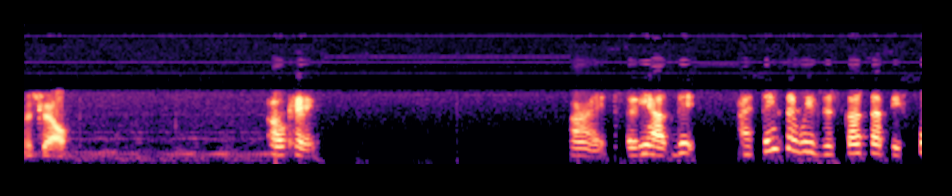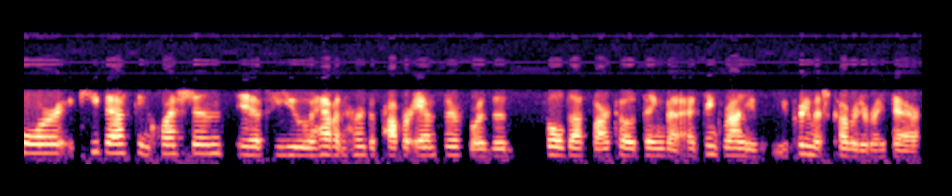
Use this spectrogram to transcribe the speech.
Michelle. Okay. All right. So yeah, the, I think that we've discussed that before. Keep asking questions if you haven't heard the proper answer for the full death barcode thing, but I think Ron, you, you pretty much covered it right there.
